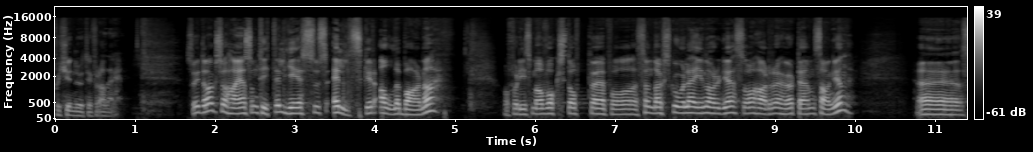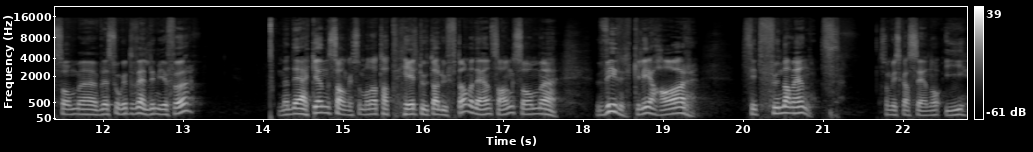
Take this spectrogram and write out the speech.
forkynner ut ifra det. Så I dag så har jeg som tittel 'Jesus elsker alle barna'. Og For de som har vokst opp eh, på søndagsskole i Norge, så har dere hørt den sangen. Eh, som eh, ble sunget veldig mye før. Men det er ikke en sang som man har tatt helt ut av lufta, men det er en sang som virkelig har sitt fundament, som vi skal se nå i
